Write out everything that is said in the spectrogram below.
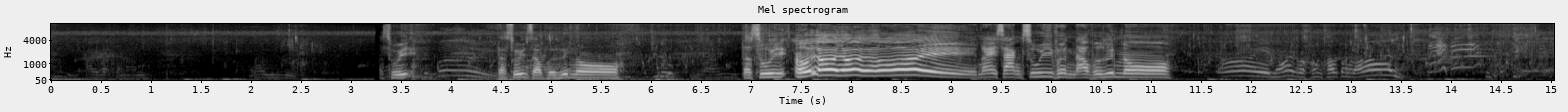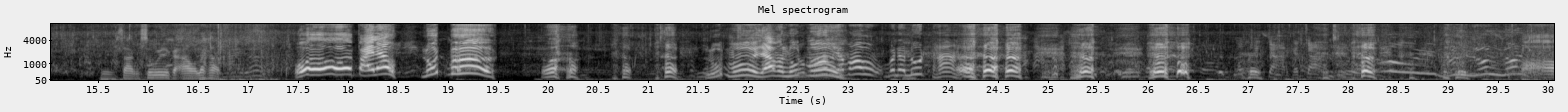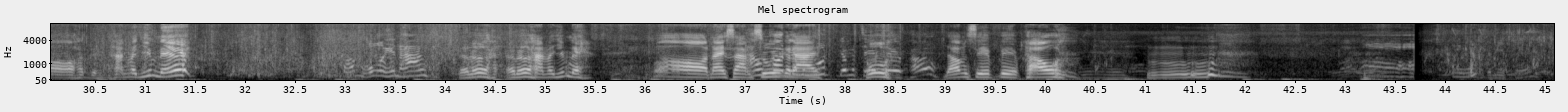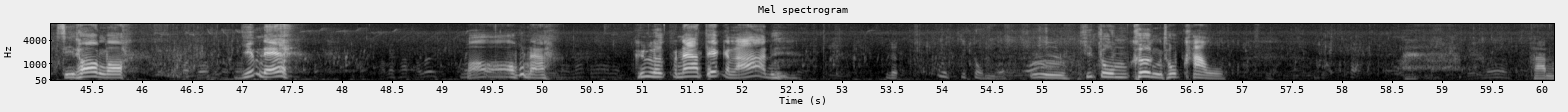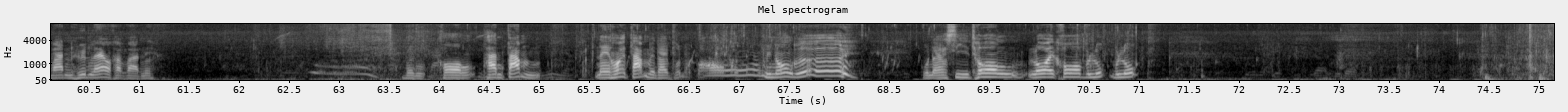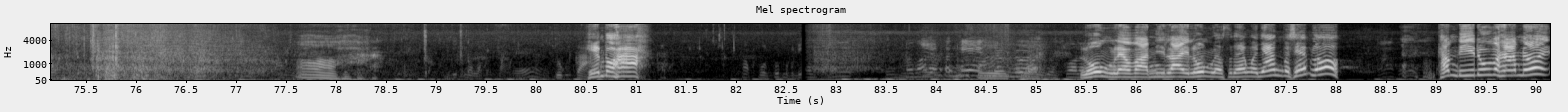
ตาซุยตาซุยสาวเพื้นโนตาซุยโอ้ยโอ้ยโอ้ยโอ้ยนายสั่งซุยเพิ่นเอาเพื้นโนโอ้ยน้อยกว่าของเขาต้องร้อยเออสั่งซุยก็เอาแล้วครับโอ้ยโอ้ยโอ้ยไปแล้วหลุดมือโอ้หลุดมืออย่ามาหลุดมืออย่าเมามันน่ะ รุดฮะอ๋อเดี๋ยวหันมายิ้มเน่ตามโหเห็นหางเดี๋ยวเลยเดี๋ยวเลยหันมายิ้มเน่อ๋อนายสั่งซุยก็ได้อย่ามันเจ็บเจ็บเขายำเสียเปรียบเขาอืมสีทองบอยิ้มเน่อ๋อพุ่นนะคือเลิกเป็นหน้าเต๊กกันละนี่กี่ตุ่มเด้ออืมขี้ตุ่มครึ่งทุบเข่า ผ่านวันขึ้นแล้วครับวันนี้ เบิ่งคลองทานตั้มในห้อยตั้มไม่ได้พุ่นน่ะอ๋อพี่น้องเอ้ยพุ่นนะสีทองลอยคอบลุกบลุกเห็นบ่ฮะลงแล้ววันนี้ไล่ลงแล้วแสดงว่ายังประเชฟโล ทำดีดูมาหามน้อย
